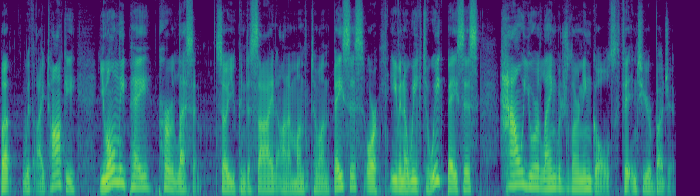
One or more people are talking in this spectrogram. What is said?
but with italki, you only pay per lesson so you can decide on a month to month basis or even a week to week basis how your language learning goals fit into your budget.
